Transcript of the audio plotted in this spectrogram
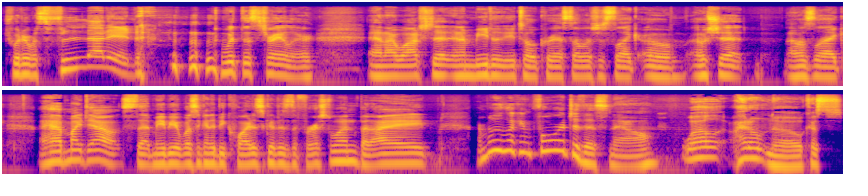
Twitter was flooded with this trailer. And I watched it and immediately told Chris, I was just like, oh, oh shit. I was like, I have my doubts that maybe it wasn't going to be quite as good as the first one, but I, I'm really looking forward to this now. Well, I don't know, because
